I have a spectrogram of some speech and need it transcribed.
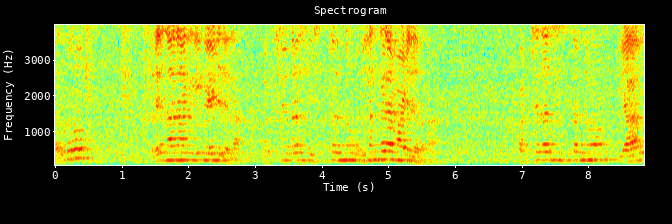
ಅವರು ಅದೇ ನಾನು ಈಗ ಹೇಳಿದೆಲ್ಲ, ಪಕ್ಷದ ಶಿಸ್ತನ್ನು ಉಲ್ಲಂಘನೆ ಮಾಡಿದಲ್ಲ, ಪಕ್ಷದ ಶಿಸ್ತನ್ನು ಯಾರು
